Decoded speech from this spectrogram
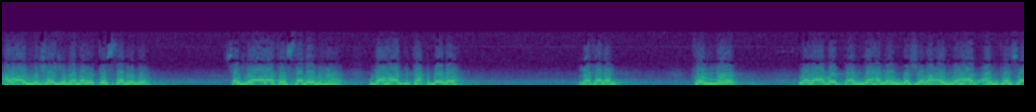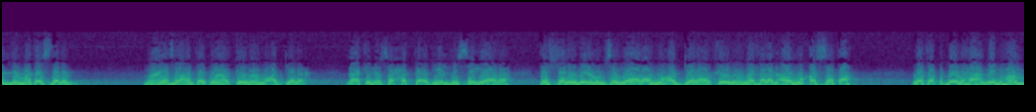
أو أي شيء مثلا تستلمه. سيارة تستلمها ذهب تقبضه. مثلا. ثم ولا بد الذهب عند شراء الذهب أن تسلم وتستلم. ما يصلح أن تكون القيمة مؤجلة لكن يصح التأجيل في السيارة. تشتري منهم سيارة مؤجلة القيمة مثلا أو مقسطة وتقبضها منهم.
